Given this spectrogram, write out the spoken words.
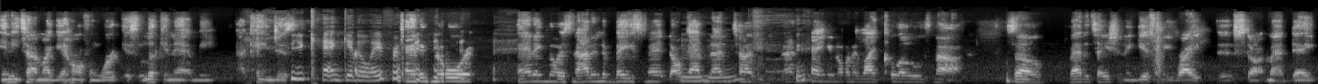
Anytime I get home from work, it's looking at me. I can't just you can't get away from can't it. ignore it. Can't ignore it. It's not in the basement. Don't got mm-hmm. nothing touching, nothing hanging on it like clothes. Nah. So meditation it gets me right to start my day.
